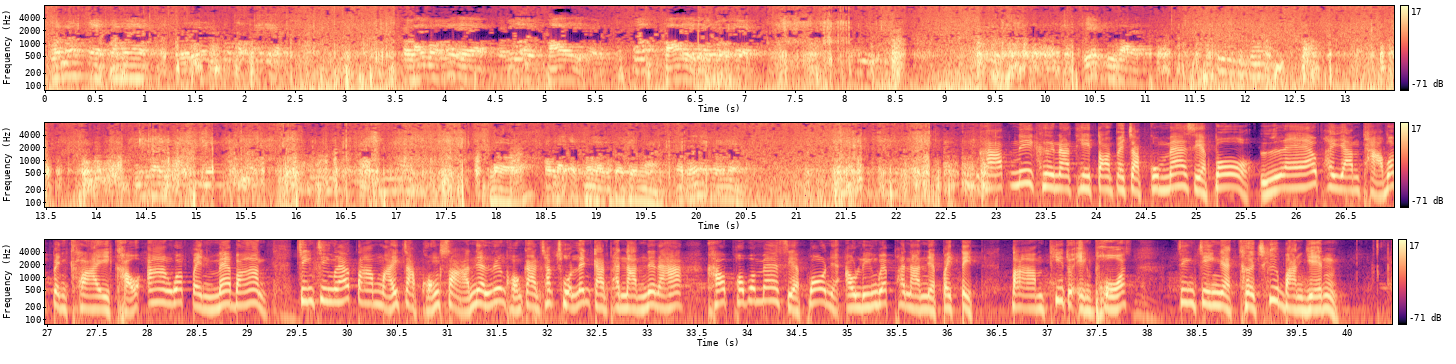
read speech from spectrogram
วันนั้นแอบทำไมอะใครบอกให้แอบใครใคร เรียกคือใครมีใครเหรอเขามาจากเชียงใหม่จากเชียงใหม่เขามาจากเชียงใหม่ครับ นี่คือนาทีตอนไปจับกลุ่มแม่เสียโป้ แล้วพยายามถามว่าเป็นใคร เขาอ้างว่าเป็นแม่บ้าน จริง ๆ แล้วตามหมายจับของศาลเนี่ยเรื่องของการชักชวนเล่นการพนันเนี่ยนะฮะเขาพบว่าแม่เสียโป้เนี่ยเอาลิงก์เว็บพนันเนี่ยไปติดตามที่ตัวเองโพสต์ จริงๆเนี่ยเธอชื่อบานเย็น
